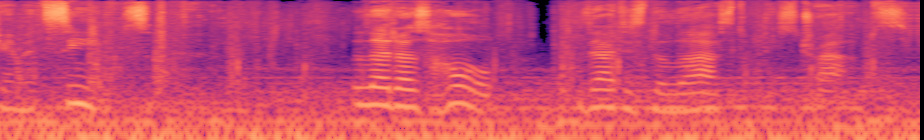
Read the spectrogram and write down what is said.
Him, it seems. Let us hope that is the last of these traps.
